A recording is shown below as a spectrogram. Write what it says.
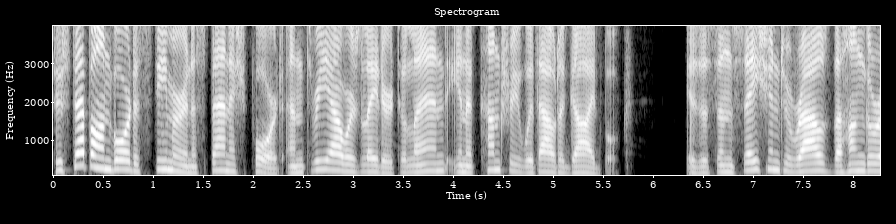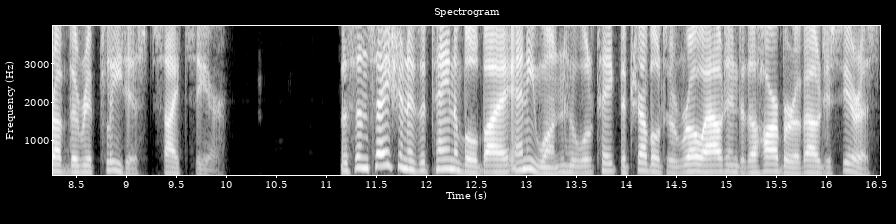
to step on board a steamer in a Spanish port and three hours later to land in a country without a guidebook is a sensation to rouse the hunger of the repletest sightseer. The sensation is attainable by anyone who will take the trouble to row out into the harbor of Algeciras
